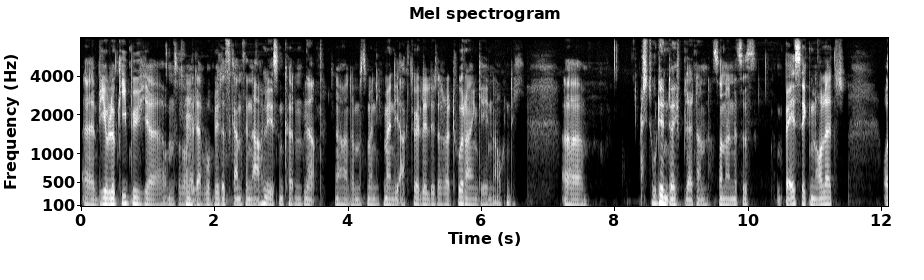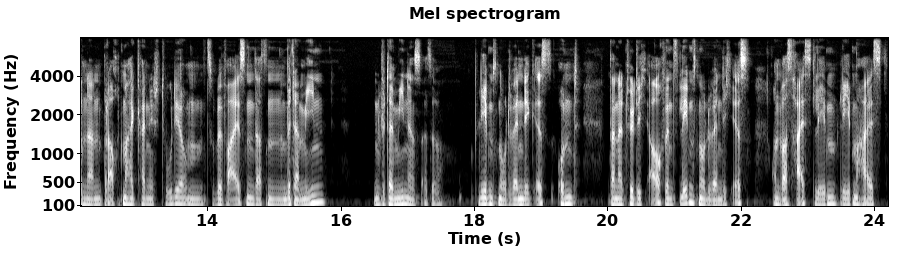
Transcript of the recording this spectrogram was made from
äh, Biologiebücher und so Mhm. weiter, wo wir das Ganze nachlesen können. Ja. Ja, da müssen wir nicht mehr in die aktuelle Literatur reingehen, auch nicht äh, Studien durchblättern, sondern es ist Basic Knowledge und dann braucht man halt keine Studie, um zu beweisen, dass ein Vitamin ein Vitamin ist, also lebensnotwendig ist und dann natürlich auch, wenn es lebensnotwendig ist. Und was heißt Leben? Leben heißt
